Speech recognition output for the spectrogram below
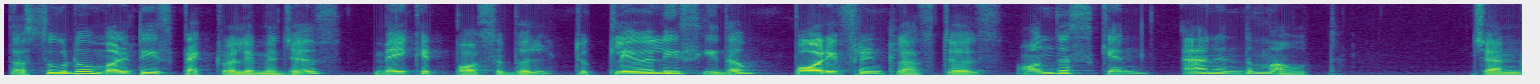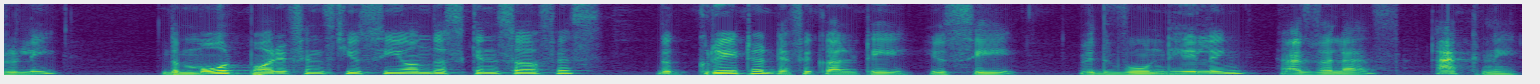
The pseudo multispectral images make it possible to clearly see the porphyrin clusters on the skin and in the mouth. Generally, the more porphyrins you see on the skin surface, the greater difficulty you see with wound healing as well as acne.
